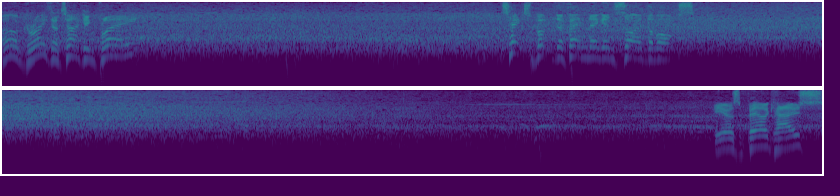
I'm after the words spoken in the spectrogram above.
Oh, great attacking play. Textbook defending inside the box. Here's Berghuis.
